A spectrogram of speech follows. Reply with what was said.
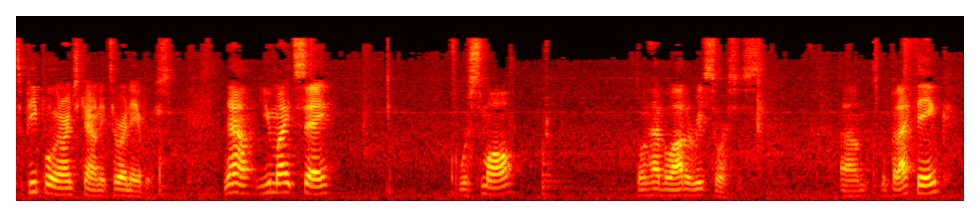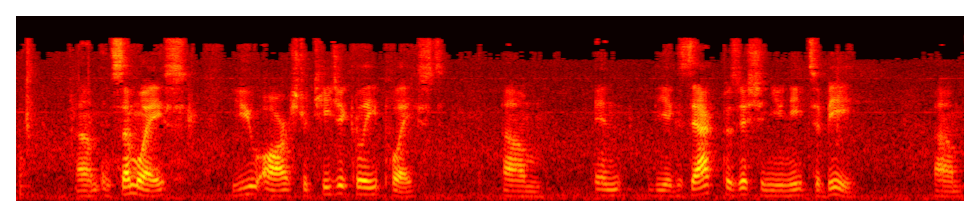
to people in Orange County, to our neighbors. Now, you might say, we're small, don't have a lot of resources. Um, but I think, um, in some ways, you are strategically placed um, in the exact position you need to be um,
